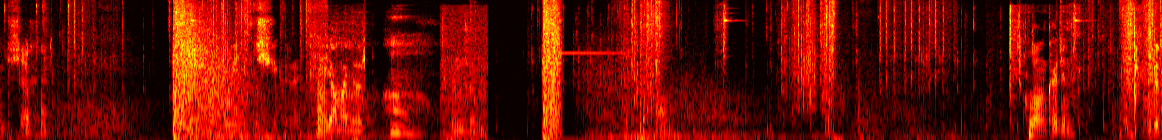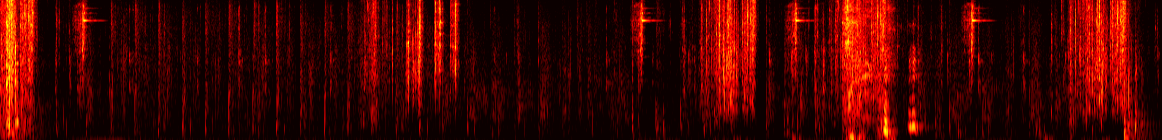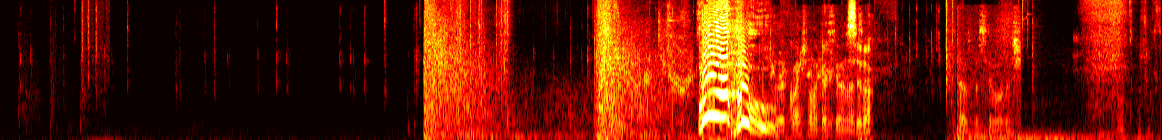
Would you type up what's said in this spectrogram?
Вышка, верхняя. Хуинчик играть. Ну, яма один уже. Лонг один. Бежит Закончил на красивой ноте. Спасибо. Да, спасибо, удачи.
